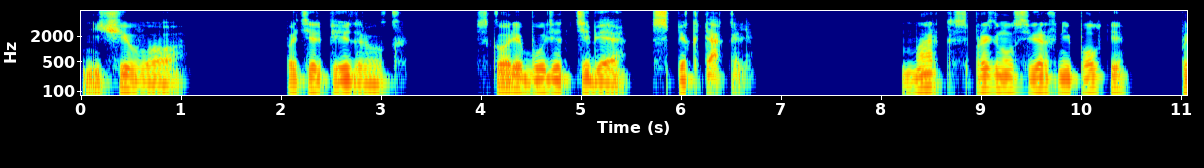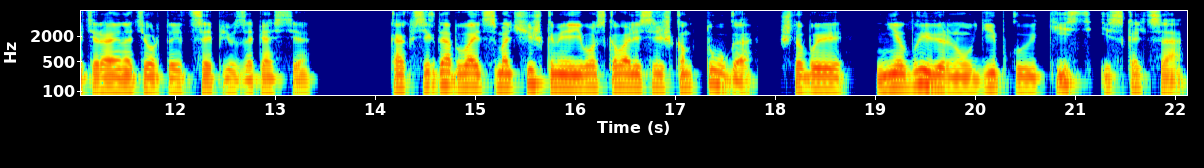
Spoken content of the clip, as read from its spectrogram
Ничего. Потерпи, друг. Вскоре будет тебе спектакль. Марк спрыгнул с верхней полки, потирая натертое цепью запястье. Как всегда бывает с мальчишками, его сковали слишком туго, чтобы не вывернул гибкую кисть из кольца.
